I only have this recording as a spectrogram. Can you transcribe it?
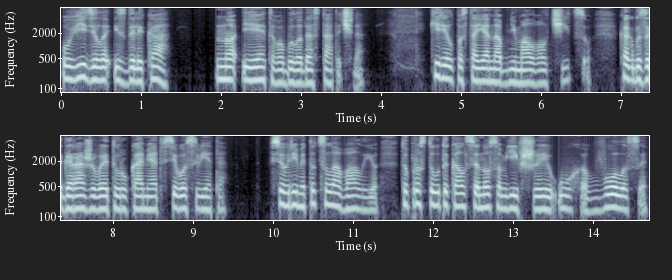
Увидела издалека, но и этого было достаточно. Кирилл постоянно обнимал волчицу, как бы загораживая ту руками от всего света. Все время то целовал ее, то просто утыкался носом ей в шею, ухо, в волосы.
